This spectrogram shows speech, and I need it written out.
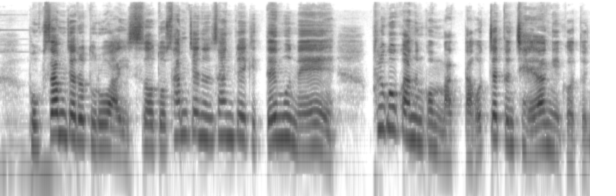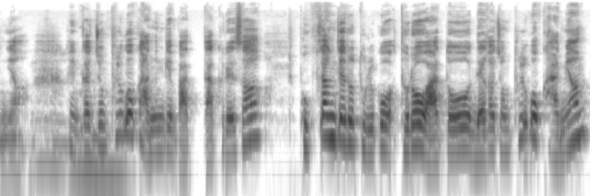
음, 복삼재로 들어와 있어도 삼재는 삼재이기 때문에 풀고 가는 건 맞다. 어쨌든 재앙이거든요. 음, 그러니까 좀 풀고 가는 게 맞다. 그래서 복상제로 들고 들어와도 내가 좀 풀고 가면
